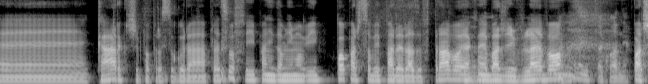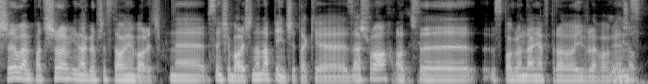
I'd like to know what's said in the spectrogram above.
e, kark, czy po prostu góra pleców i pani do mnie mówi, popatrz sobie parę razy w prawo, jak najbardziej w lewo. No i dokładnie. Patrzyłem, patrzyłem i nagle przestało mnie boleć. E, w sensie boleć, no napięcie takie tak, zeszło od e, spoglądania w prawo i w lewo, więc...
